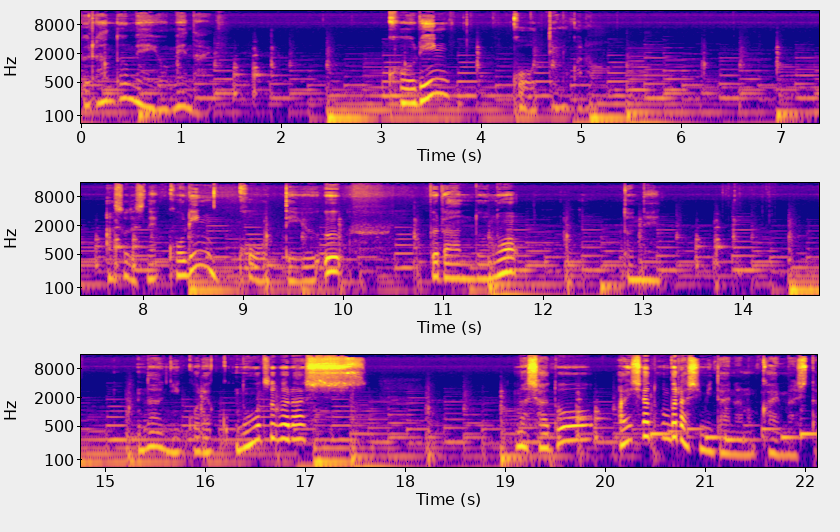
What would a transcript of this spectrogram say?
ブランド名読めない。コリンコっていうのかな？あそうですね。コリンコっていうブランドのれノーズブラシまあシャドウアイシャドウブラシみたいなのを買いました。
